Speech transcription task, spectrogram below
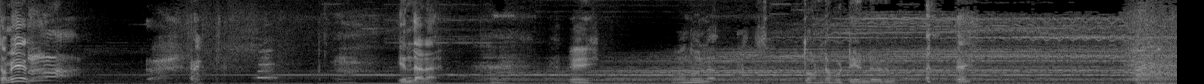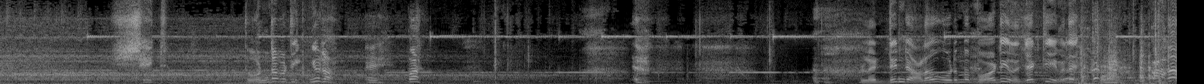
സമീർ എന്താടാ? ഏയ് ഒന്നുമില്ല. തൊണ്ട പൊട്ടിയന്റെ ഒരു. തൊണ്ട പൊട്ടി. ഇങ്ങോട്ടാ. ബ്ലഡിന്റെ അളവ് കൂടുമ്പോ ബോഡി റിജക്ട് ചെയ്യും അല്ലേ? ആ,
